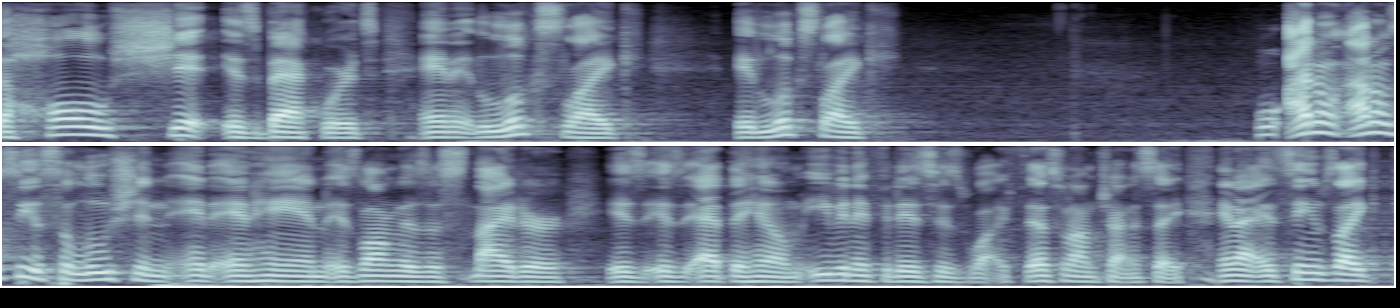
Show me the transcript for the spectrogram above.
the whole shit is backwards. And it looks like it looks like I don't I don't see a solution at, at hand as long as a Snyder is is at the helm, even if it is his wife. That's what I'm trying to say. And I, it seems like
